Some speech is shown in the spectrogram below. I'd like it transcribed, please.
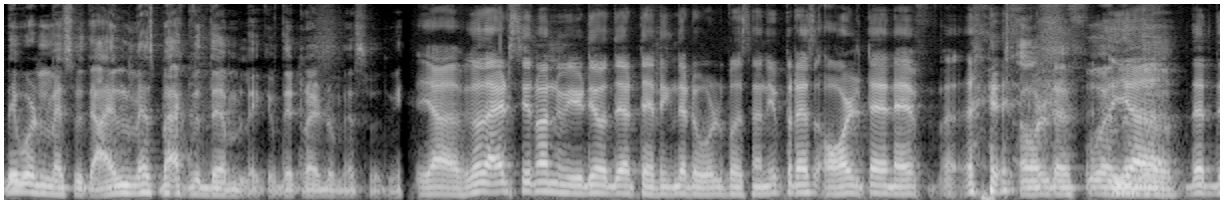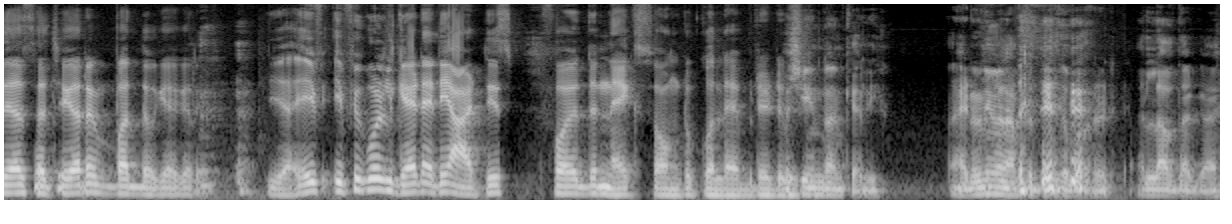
they wouldn't mess with me. I'll mess back with them, like if they try to mess with me. Yeah, because I had seen on video they're telling that old person you press Alt and F. Alt F. Oh, yeah, the... that they are searching. Are. Yeah, if if you could get any artist for the next song to collaborate with, Machine Gun Kelly. I don't even have to think about it. I love that guy.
